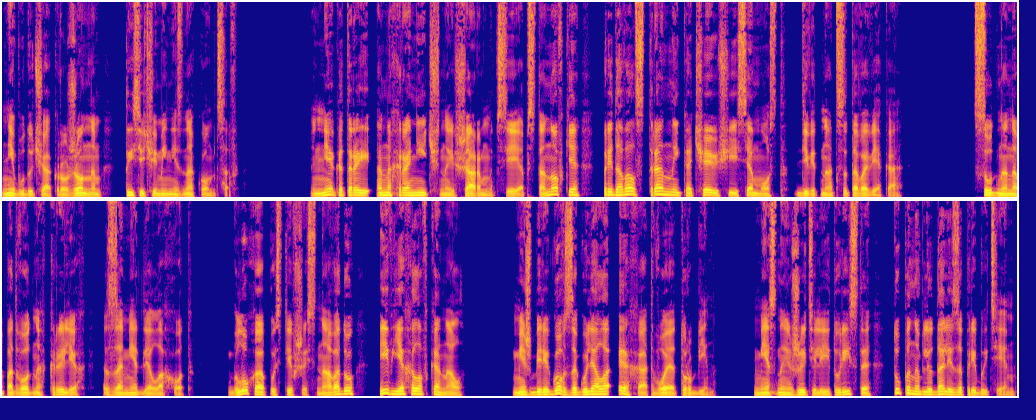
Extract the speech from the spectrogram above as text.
не будучи окруженным тысячами незнакомцев. Некоторый анахроничный шарм всей обстановки придавал странный качающийся мост XIX века. Судно на подводных крыльях замедлило ход, глухо опустившись на воду, и въехало в канал, Меж берегов загуляло эхо от воя турбин. Местные жители и туристы тупо наблюдали за прибытием.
